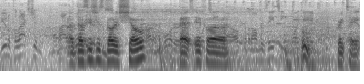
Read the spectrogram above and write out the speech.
Beautiful action. Uh, does this just go to show that if uh ooh, great take.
